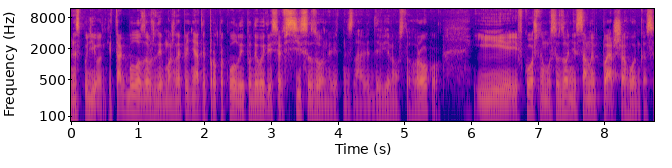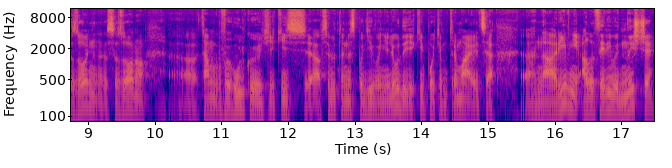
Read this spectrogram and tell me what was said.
несподіванки. Так було завжди. Можна підняти протоколи і подивитися всі сезони від не знаю, від 90-го року. І в кожному сезоні саме перша гонка сезон, сезону е, там вигулькують якісь абсолютно несподівані люди, які потім тримаються е, на рівні, але цей рівень нижче,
